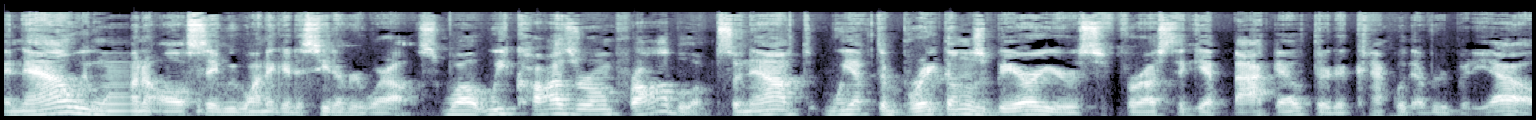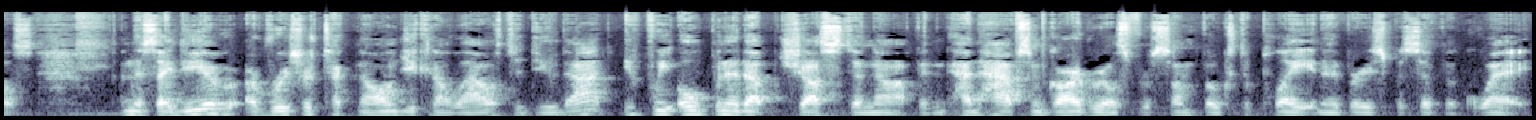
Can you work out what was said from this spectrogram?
And now we want to all say we want to get a seat everywhere else. Well, we cause our own problem. So now we have to break down those barriers for us to get back out there to connect with everybody else. And this idea of, of research technology can allow us to do that if we open it up just enough and, and have some guardrails for some folks to play in a very specific way.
